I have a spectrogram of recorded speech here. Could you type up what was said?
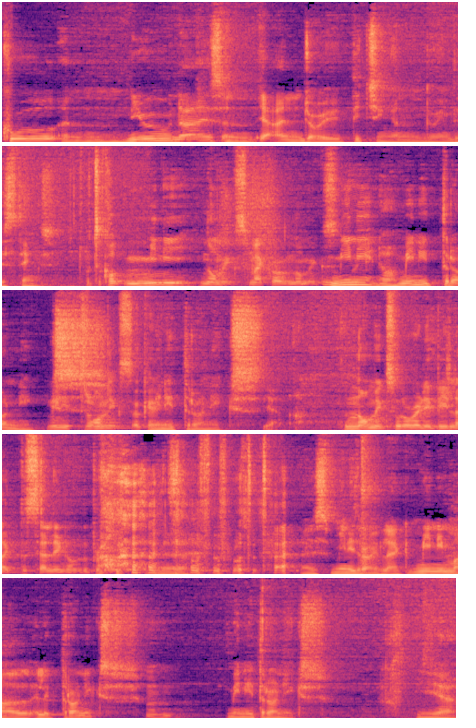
cool, and new, nice, and yeah, I enjoy teaching and doing these things what's it called? Mini-nomics, macronomics. Mini, no, Minitronics. Minitronics, okay. Minitronics, yeah. The nomics would already be like the selling of the, pro yeah. of the prototype. It's Minitronics, like minimal electronics, mm -hmm. Minitronics. Yeah.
